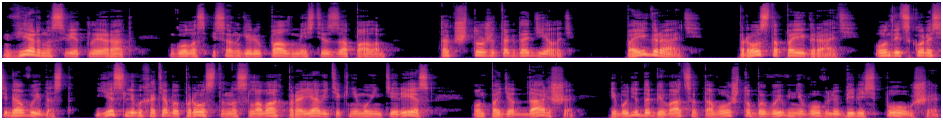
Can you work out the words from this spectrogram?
Верно, светлый рад. Голос Исангель упал вместе с запалом. Так что же тогда делать? Поиграть. Просто поиграть. Он ведь скоро себя выдаст. Если вы хотя бы просто на словах проявите к нему интерес, он пойдет дальше и будет добиваться того, чтобы вы в него влюбились по уши.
